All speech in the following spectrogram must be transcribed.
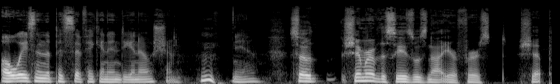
always in the Pacific and Indian Ocean. Hmm. Yeah. So Shimmer of the Seas was not your first ship.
